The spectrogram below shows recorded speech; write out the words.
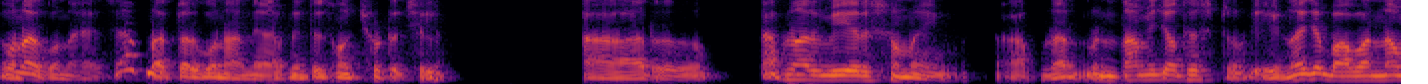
তো ওনার গোনা হয়েছে। আপনার তো আর গোনা নেই। আপনি তো তখন ছোট ছিলেন। আর আপনার বিয়ের সময় আপনার নামই যথেষ্ট। এই নয় যে বাবার নাম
